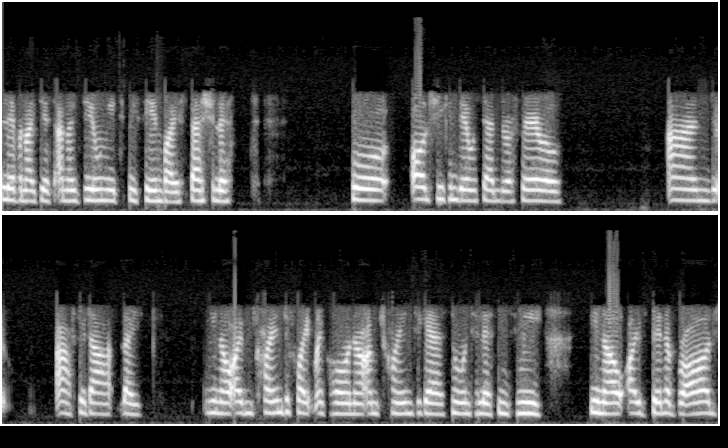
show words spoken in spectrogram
living like this, and I do need to be seen by a specialist. But all she can do is send a referral, and after that, like you know, I'm trying to fight my corner. I'm trying to get someone to listen to me. You know, I've been abroad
